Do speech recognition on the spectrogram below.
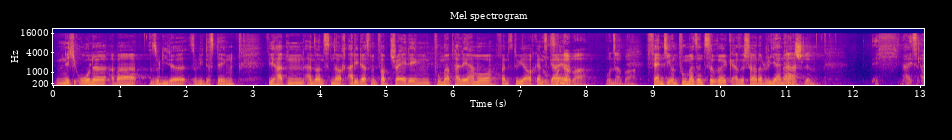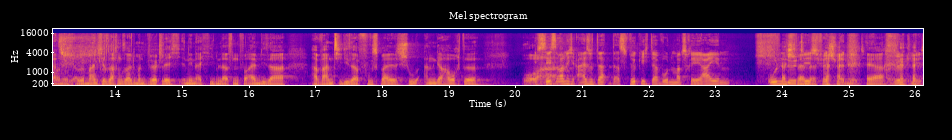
nicht ohne, aber solide, solides Ding. Wir hatten ansonsten noch Adidas mit Pop Trading, Puma Palermo, fandest du ja auch ganz oh, geil. Wunderbar, wunderbar. Fenty und Puma sind zurück, also Shoutout Rihanna. Ganz schlimm. Ich weiß auch nicht. Also manche Sachen sollte man wirklich in den Archiven lassen. Vor allem dieser Avanti, dieser Fußballschuh angehauchte. Oh. Ich sehe es auch nicht. Also da, das wirklich, da wurden Materialien unnötig verschwendet. verschwendet. ja. Wirklich.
